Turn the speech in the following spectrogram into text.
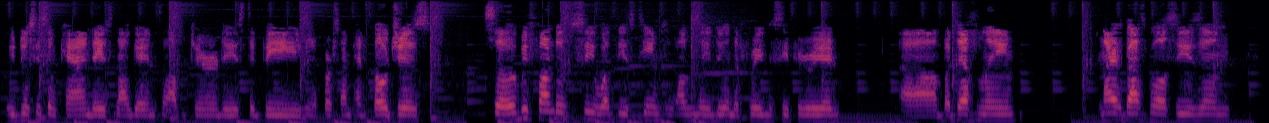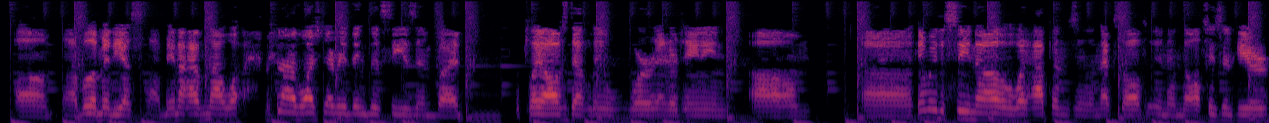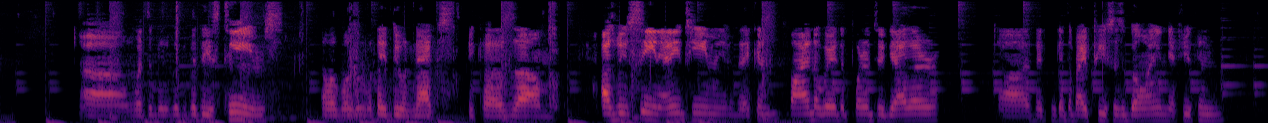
We do see some candidates now getting some opportunities to be you know, first time head coaches. So it'll be fun to see what these teams ultimately do in the free agency period. Uh, but definitely, nice basketball season. Um, I will admit, yes, I may not have not wa- may not have watched everything this season, but the playoffs definitely were entertaining. Um, uh, can't wait to see now what happens in the next off in the off season here uh, with, with, with these teams and what, what, they do next. Because um, as we've seen, any team if they can find a way to put it together, uh, if they can get the right pieces going, if you can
